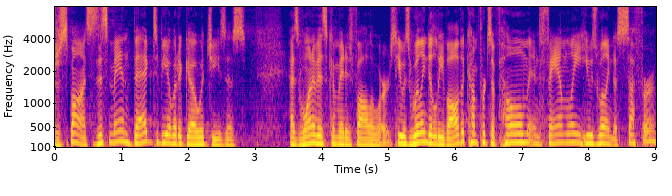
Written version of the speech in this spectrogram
response is this man begged to be able to go with Jesus as one of his committed followers. He was willing to leave all the comforts of home and family, he was willing to suffer.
